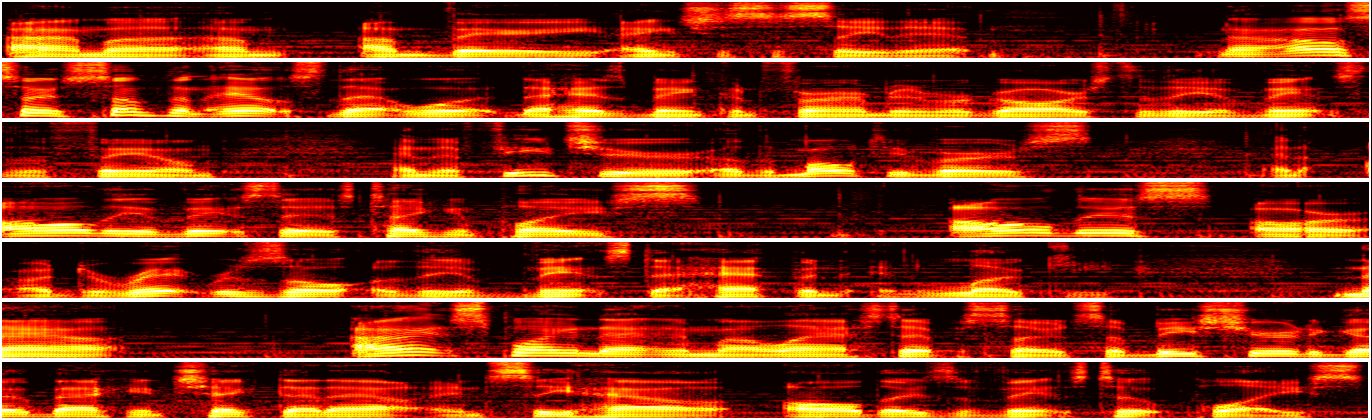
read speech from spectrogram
I'm uh, I'm I'm very anxious to see that. Now, also something else that w- that has been confirmed in regards to the events of the film and the future of the multiverse and all the events that has taken place all this are a direct result of the events that happened in Loki. Now, I explained that in my last episode, so be sure to go back and check that out and see how all those events took place.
